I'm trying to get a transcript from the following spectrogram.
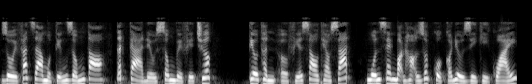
rồi phát ra một tiếng giống to, tất cả đều xông về phía trước. Tiêu thần ở phía sau theo sát, muốn xem bọn họ rốt cuộc có điều gì kỳ quái,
